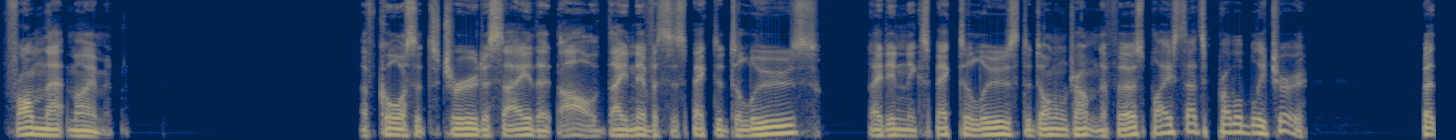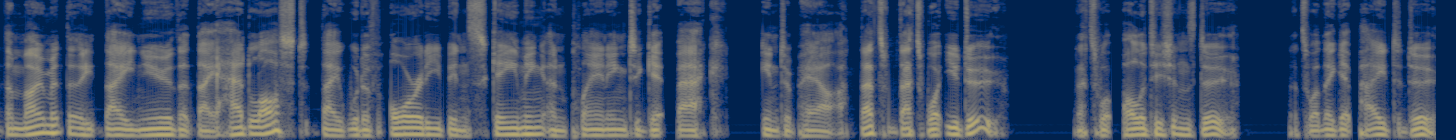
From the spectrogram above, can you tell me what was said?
from that moment. Of course, it's true to say that, oh, they never suspected to lose. They didn't expect to lose to Donald Trump in the first place. That's probably true. But the moment that they knew that they had lost, they would have already been scheming and planning to get back into power. That's that's what you do. That's what politicians do. That's what they get paid to do.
